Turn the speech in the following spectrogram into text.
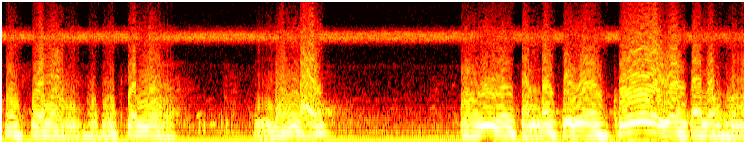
คนคือหนังผมเชื่อหนังดังไหนสามยังสั่นไปสี่ยังกู้ยังไปเดือดหัว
